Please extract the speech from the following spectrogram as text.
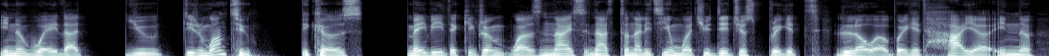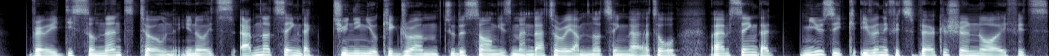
in a way that you didn't want to, because maybe the kick drum was nice in that tonality and what you did just bring it lower bring it higher in a very dissonant tone. You know, it's I'm not saying that tuning your kick drum to the song is mandatory. I'm not saying that at all. I'm saying that music, even if it's percussion or if it's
